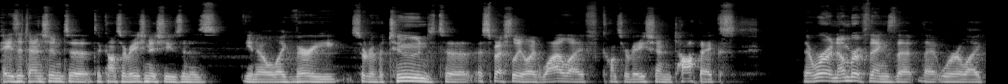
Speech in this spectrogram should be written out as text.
pays attention to, to conservation issues and is, you know, like very sort of attuned to especially like wildlife conservation topics. There were a number of things that, that were like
